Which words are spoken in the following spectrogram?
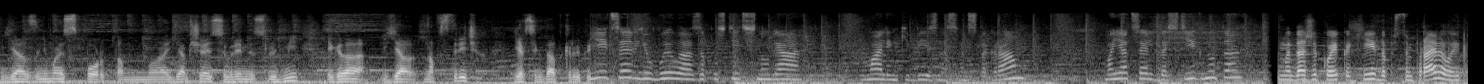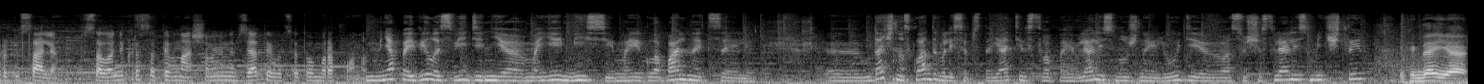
я занимаюсь спортом, я общаюсь все время с людьми. И когда я на встречах, я всегда открытый. Моей целью было запустить с нуля маленький бизнес в Инстаграм. Моя цель достигнута. Мы даже кое-какие, допустим, правила и прописали в салоне красоты в нашем, именно взятые вот с этого марафона. У меня появилось видение моей миссии, моей глобальной цели. Э, Удачно складывались обстоятельства, появлялись нужные люди, осуществлялись мечты. И когда я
